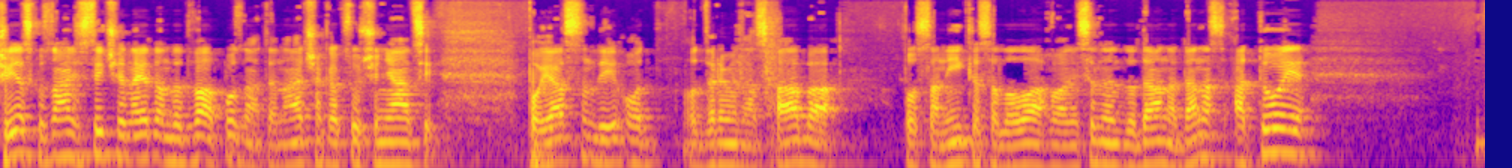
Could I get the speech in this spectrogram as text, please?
Širijasko znanje se stiče na jedan do dva poznata načina kako su učenjaci pojasnili od, od vremena shaba, poslanika sallallahu alaihi sallam do dana danas, a to je uh,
